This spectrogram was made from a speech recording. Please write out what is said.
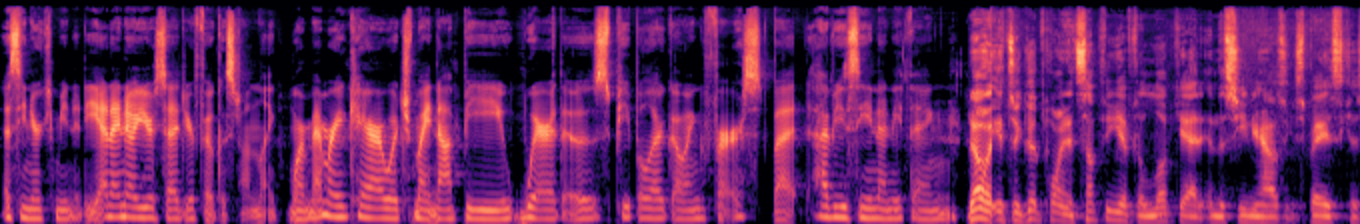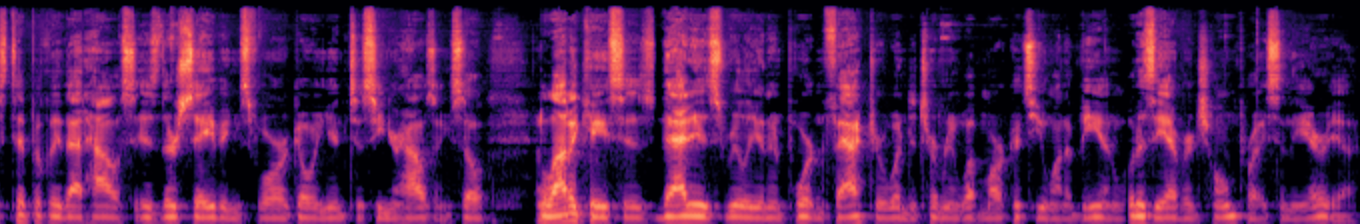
a senior community. And I know you said you're focused on like more memory care, which might not be where those people are going first, but have you seen anything? No, it's a good point. It's something you have to look at in the senior housing space because typically that house is their savings for going into senior housing. So in a lot of cases, that is really an important factor when determining what markets you want to be in. What is the average home price in the area?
